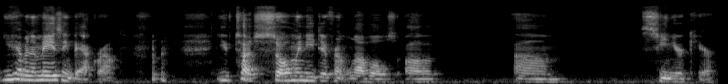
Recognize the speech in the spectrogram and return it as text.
you have an amazing background. You've touched so many different levels of um, senior care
